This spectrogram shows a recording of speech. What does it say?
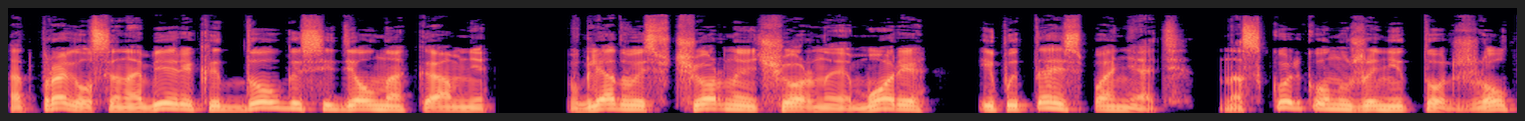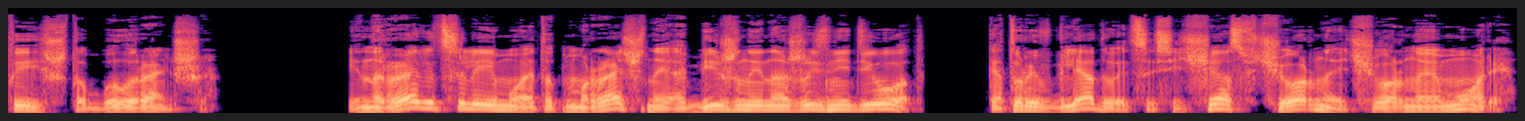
Отправился на берег и долго сидел на камне, вглядываясь в черное-черное море и пытаясь понять, насколько он уже не тот Желтый, что был раньше. И нравится ли ему этот мрачный, обиженный на жизнь идиот, который вглядывается сейчас в черное-черное море?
